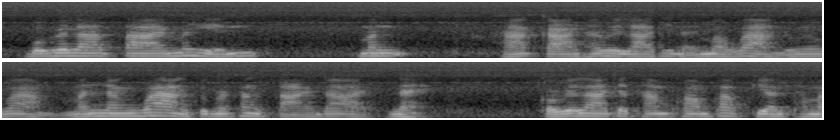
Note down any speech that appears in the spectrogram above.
ๆบนเวลาตายไม่เห็น มันหาการให้เวลาที่ไหนมาว่างหรือไม่ว่าง มันยังว่างจนกระทั่งตายได้แน่ก็เวลาจะทำความภาคเพียรทำไม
